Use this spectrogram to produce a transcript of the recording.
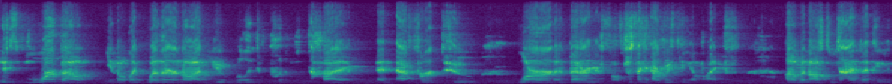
It's more about, you know, like whether or not you're willing to put in the time and effort to learn and better yourself, just like everything in life. Um, and oftentimes, I think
